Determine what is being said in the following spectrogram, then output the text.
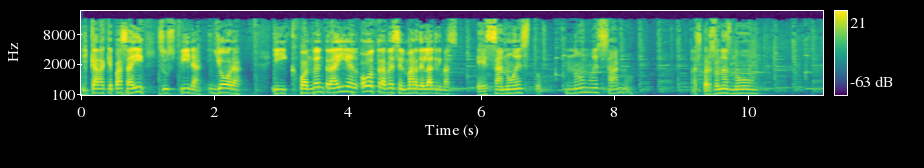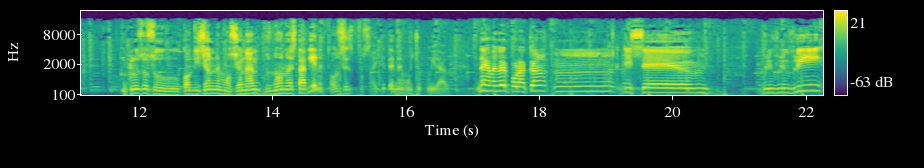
Y cada que pasa ahí, suspira, llora. Y cuando entra ahí, otra vez el mar de lágrimas. ¿Es sano esto? No, no es sano. Las personas no... Incluso su condición emocional, pues no, no está bien. Entonces, pues hay que tener mucho cuidado. Déjame ver por acá. Mm, dice... Bli, bli, bli.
